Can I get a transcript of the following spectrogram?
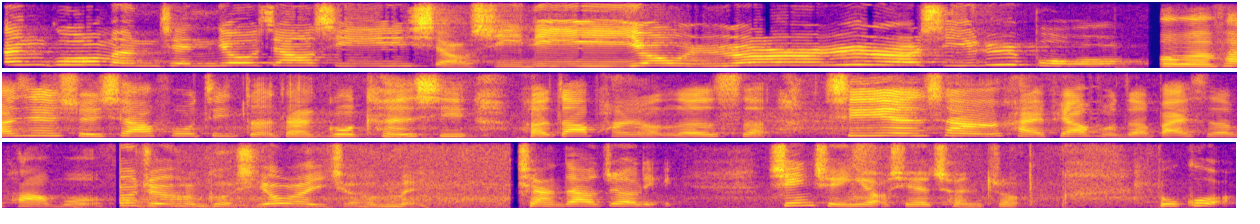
南国门前有小溪，小溪里有鱼儿，鱼儿戏绿波。我们发现学校附近的南国坑溪河道旁有垃圾，溪面上还漂浮着白色泡沫，就觉得很可惜，要不然以前很美。想到这里，心情有些沉重，不过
